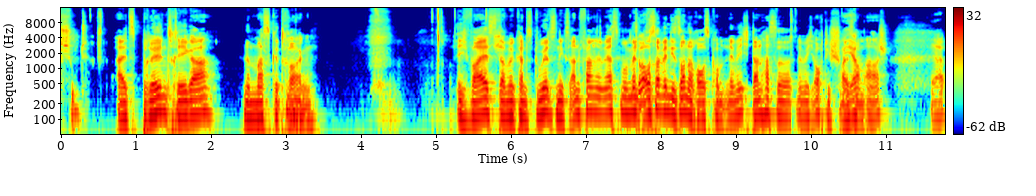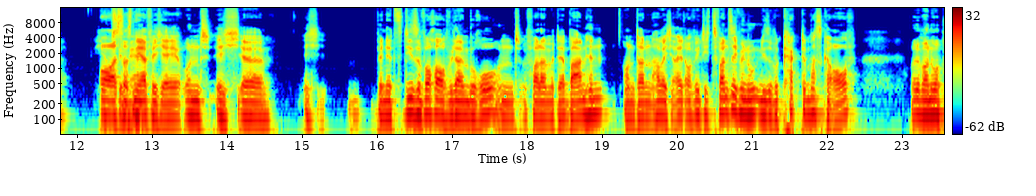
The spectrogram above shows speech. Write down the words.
Shoot. Als Brillenträger eine Maske tragen. Hm. Ich weiß, damit kannst du jetzt nichts anfangen im ersten Moment, Doch. außer wenn die Sonne rauskommt, nämlich. Dann hast du nämlich auch die Scheiße ja. am Arsch. Ja. Oh, ist das mehr. nervig, ey. Und ich, äh, ich bin jetzt diese Woche auch wieder im Büro und fahre da mit der Bahn hin. Und dann habe ich halt auch wirklich 20 Minuten diese bekackte Maske auf. Und immer nur.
